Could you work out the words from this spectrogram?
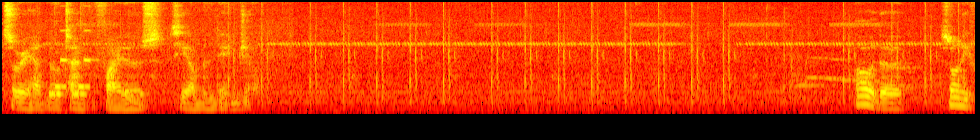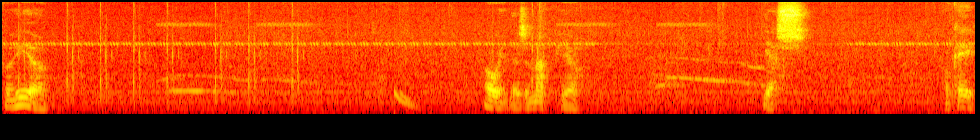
Sorry I had no time for fighters. See, I'm in danger. Oh, the it's only for here. Oh wait, there's a map here. Yes. Okay.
